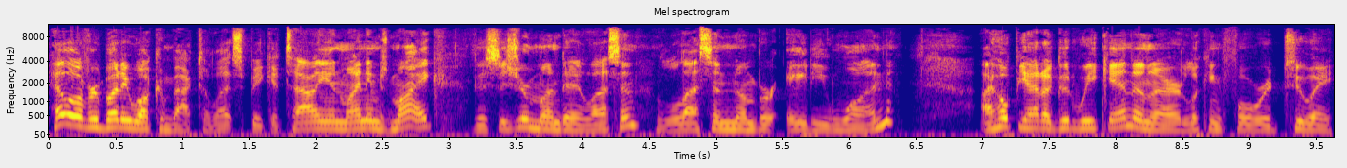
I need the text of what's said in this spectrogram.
Hello, everybody. Welcome back to Let's Speak Italian. My name's Mike. This is your Monday lesson, lesson number 81. I hope you had a good weekend and are looking forward to a,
